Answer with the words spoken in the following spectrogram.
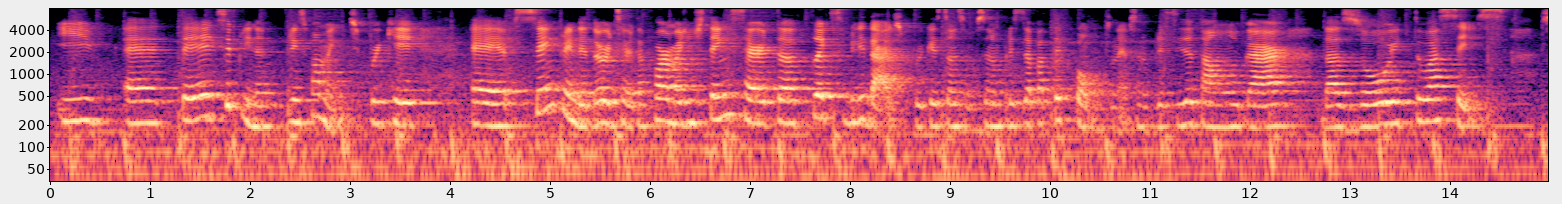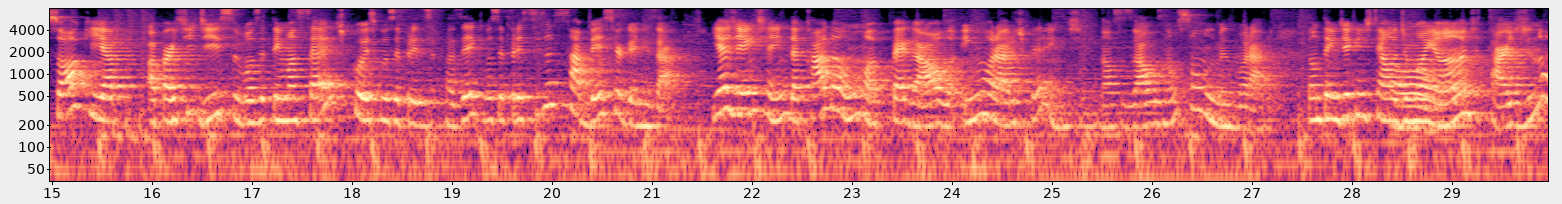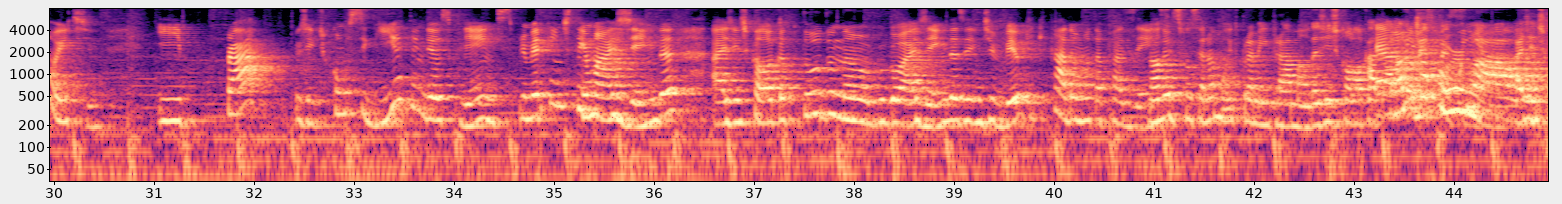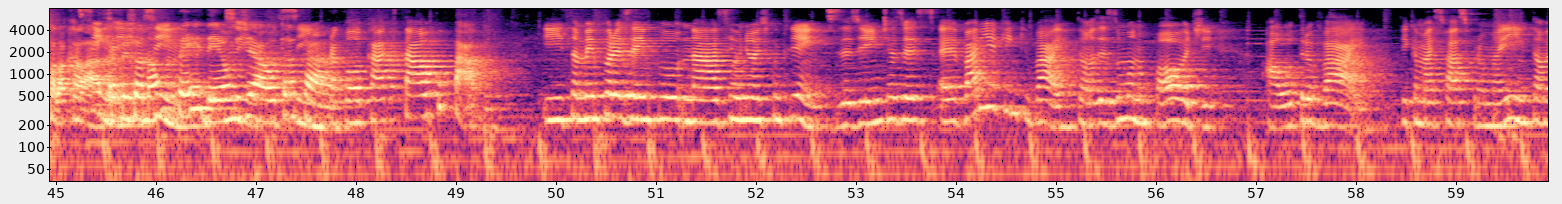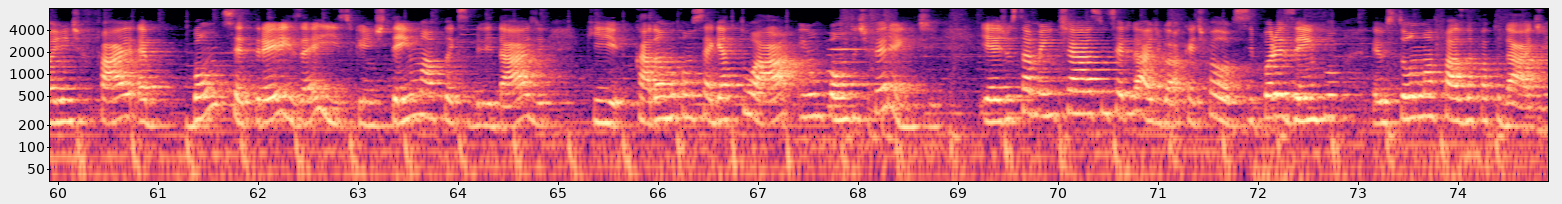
E é, ter disciplina, principalmente, porque é, ser empreendedor, de certa forma, a gente tem certa flexibilidade, por questão assim, você não precisa bater ponto, né? Você não precisa estar num lugar das 8 às 6. Só que a, a partir disso, você tem uma série de coisas que você precisa fazer que você precisa saber se organizar. E a gente ainda, cada uma pega aula em um horário diferente. Nossas aulas não são no mesmo horário. Então tem dia que a gente tem aula de manhã, de tarde, de noite. E pra a gente conseguir atender os clientes, primeiro que a gente tem uma agenda, a gente coloca tudo no Google Agendas, a gente vê o que, que cada uma tá fazendo. Nossa, isso funciona muito pra mim pra Amanda. A gente coloca até É uma pessoal. A gente coloca lá Sim, pra pessoa não sim. perder onde Sim, a outra sim, tá. pra colocar que tá ocupado. E também, por exemplo, nas reuniões com clientes, a gente às vezes é, varia quem que vai. Então, às vezes uma não pode, a outra vai. Fica mais fácil para uma ir. Então, a gente faz. É bom de ser três, é isso, que a gente tem uma flexibilidade que cada uma consegue atuar em um ponto diferente. E é justamente a sinceridade, igual a Cat falou. Se, por exemplo, eu estou numa fase da faculdade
